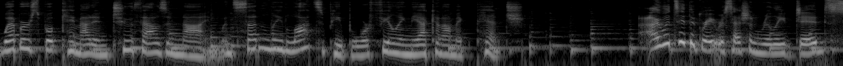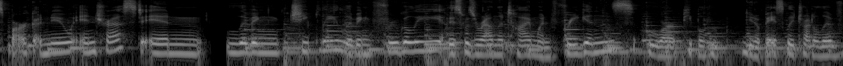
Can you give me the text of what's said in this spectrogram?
Weber's book came out in 2009 when suddenly lots of people were feeling the economic pinch. I would say the Great Recession really did spark a new interest in living cheaply, living frugally. This was around the time when freegans, who are people who, you know, basically try to live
